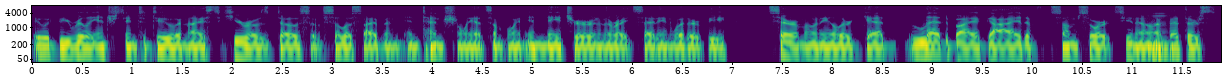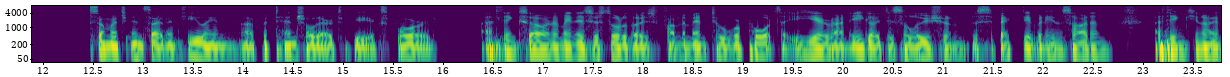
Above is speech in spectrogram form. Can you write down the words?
it would be really interesting to do a nice hero's dose of psilocybin intentionally at some point in nature and in the right setting, whether it be ceremonial or get led by a guide of some sorts. You know, I Mm. bet there's so much insight and healing uh, potential there to be explored. I think so. And I mean, it's just sort of those fundamental reports that you hear around ego dissolution, perspective, and insight. And I think, you know,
